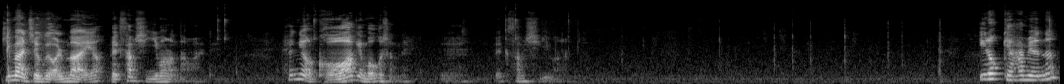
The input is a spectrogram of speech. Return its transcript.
기말 재고이 얼마예요? (132만 원) 나와야 돼 횡령을 거하게 먹으셨네 예, (132만 원) 이렇게 하면은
